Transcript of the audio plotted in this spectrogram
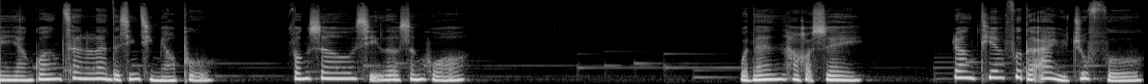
阳光灿烂的心情苗圃，丰收喜乐生活。晚安，好好睡，让天父的爱与祝福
